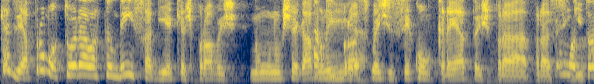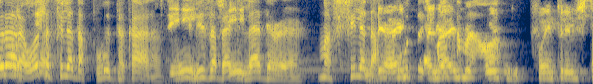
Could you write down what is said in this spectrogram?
Quer dizer, a promotora, ela também sabia que as provas não, não chegavam sabia. nem próximas de ser concretas para seguir. A promotora era outra filha da puta, cara. Sim, Elizabeth sim. Lederer. Uma filha da puta de aliás, maior. Foi entrevistada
